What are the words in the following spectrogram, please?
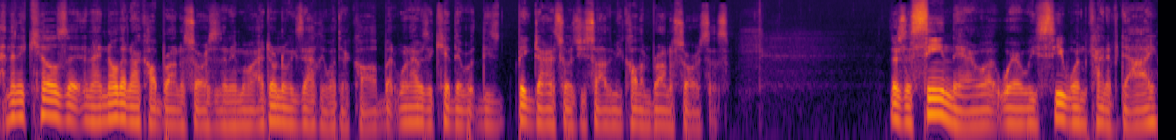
And then it kills it. And I know they're not called brontosauruses anymore. I don't know exactly what they're called. But when I was a kid, there were these big dinosaurs. You saw them, you call them brontosauruses. There's a scene there where we see one kind of die.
